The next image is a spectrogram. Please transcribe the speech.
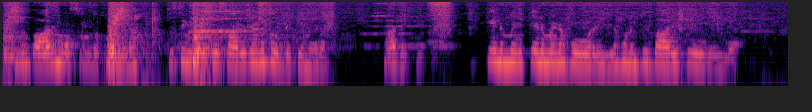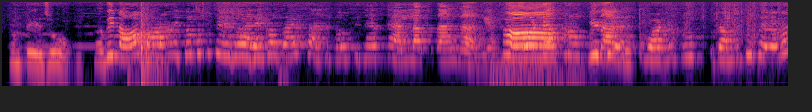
ਮੈਂ ਬਾਹਰ ਮੌਸਮ ਦਿਖਾਉਂਦੀ ਤੁਸੀਂ ਵੀ ਦੱਸੋ ਸਾਰੇ ਜਣੇ ਤੁਹਾਡੇ ਕਿਵੇਂ ਦਾ? ਆ ਦੇਖੋ ਕਿਣਮਿਣ ਕਿਣਮਿਣ ਹੋ ਰਹੀ ਹੈ, ਹੁਣ ਵੀ ਬਾਰਿਸ਼ ਹੋ ਰਹੀ ਹੈ। ਹੁਣ ਤੇਜ਼ ਹੋ ਗਈ। ਅਭੀ ਨਾ ਬਾਹਰ ਨਿਕਲ ਤੂੰ ਤੇਜ਼ ਹੋ ਗਈ ਦੇਖੋ ਗਾਇਸ ਸਾਡੇ ਤੋਂ ਕਿਸੇ ਥੈਲਾ ਪਤੰਗ ਆ ਗਿਆ। ਹਾਂ ਵਾਟਰਪ੍ਰੂਫ ਪਤੰਗ। ਵਾਟਰਪ੍ਰੂਫ ਪਤੰਗ? ਕਿਸੇ ਨੇ ਨਾ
